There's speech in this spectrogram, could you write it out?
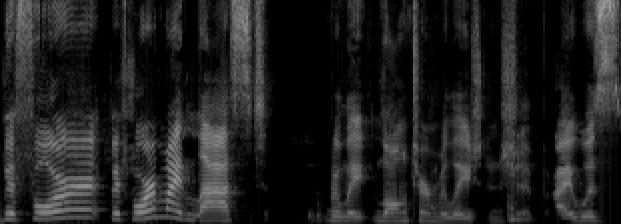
before before my last relate long term relationship, I was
